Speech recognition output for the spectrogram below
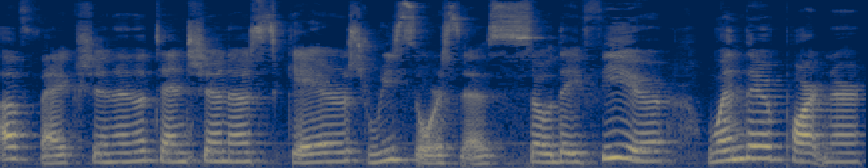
affection, and attention are scarce resources. So they fear when their partner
